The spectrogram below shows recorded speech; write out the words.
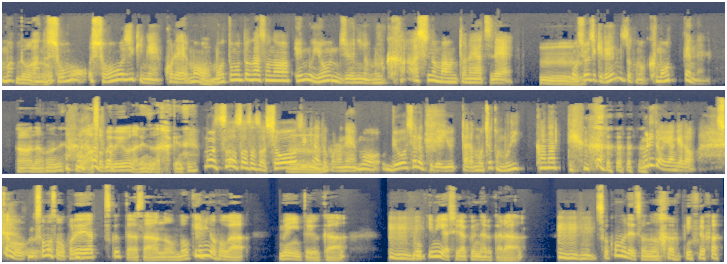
まあ、あの、正正直ね、これもう、うん元々がその M42 の昔のマウントのやつで、うん。もう正直レンズとかも曇ってんだよね。ああ、なるほどね。もう遊べるようなレンズなわけね。もうそうそうそうそう、正直なところね、もう描写力で言ったらもうちょっと無理かなっていう。無理とは言わんけど。しかも、そもそもこれや作ったらさ、あの、ボケ身の方がメインというか、うんうんボケ身が主役になるから、うん。うんうんそこまでその、ピントが、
